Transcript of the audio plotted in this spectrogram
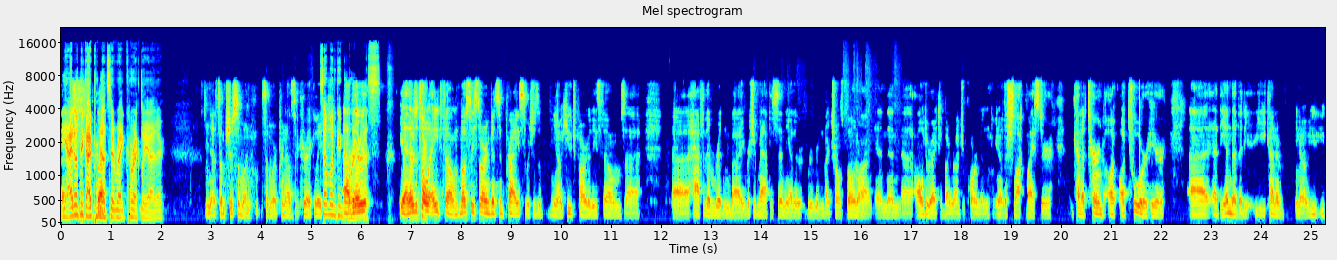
yeah, I don't think I pronounced it right correctly either. Yeah, so I'm sure someone somewhere pronounced it correctly. Someone can uh, correct uh, was, us. Yeah, there's a total eight films, mostly starring Vincent Price, which is a you know huge part of these films. Uh, uh, half of them written by Richard Matheson, the other were written by Charles Beaumont, and then uh, all directed by Roger Corman. You know, the Schlockmeister kind of turned auteur here uh, at the end of it. He, he, kind of, you know, you, you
